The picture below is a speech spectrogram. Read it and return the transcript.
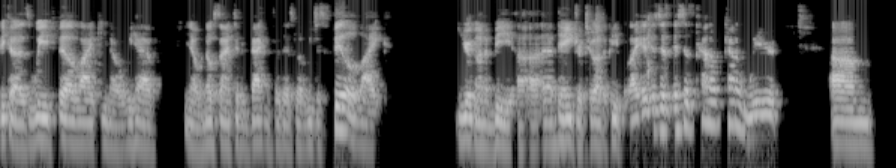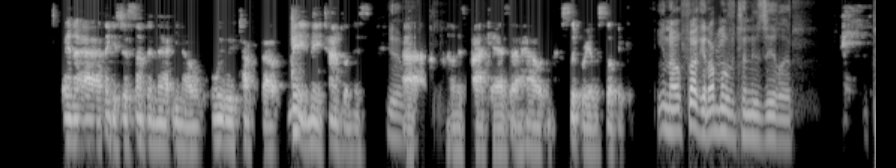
because we feel like you know we have you know no scientific backing for this, but we just feel like you're going to be a, a danger to other people. Like it's just it's just kind of kind of weird. Um, and I, I think it's just something that you know we, we've talked about many many times on this yeah. uh, on this podcast uh, how slippery of a slope it can. you know, fuck it. I'm moving to New Zealand.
